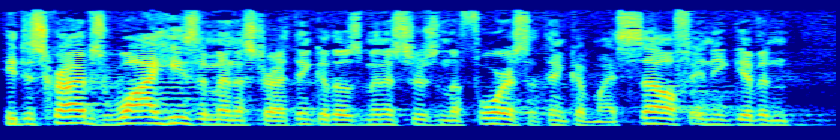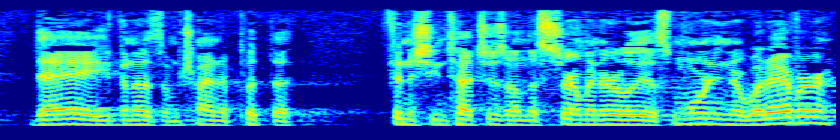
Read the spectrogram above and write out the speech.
He describes why he's a minister. I think of those ministers in the forest. I think of myself any given day, even as I'm trying to put the finishing touches on the sermon early this morning or whatever.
